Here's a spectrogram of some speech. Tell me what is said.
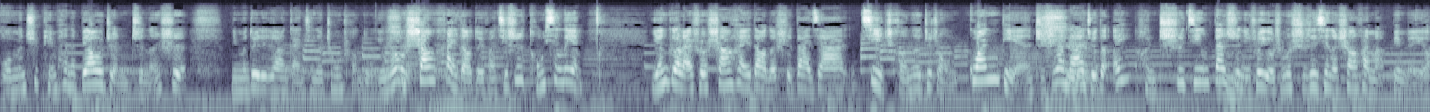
我们去评判的标准只能是你们对这段感情的忠诚度有没有伤害到对方。其实同性恋，严格来说，伤害到的是大家继承的这种观点，只是让大家觉得哎很吃惊。但是你说有什么实质性的伤害吗？并没有。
